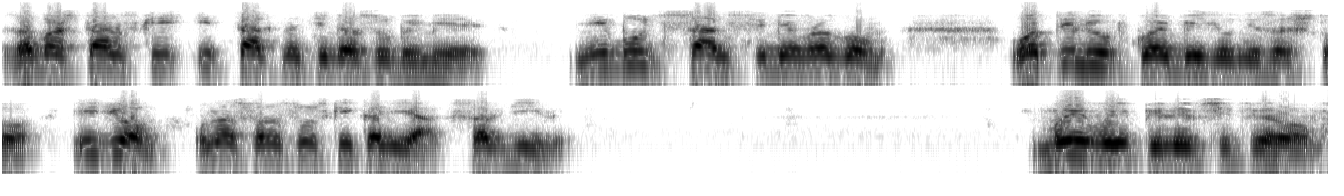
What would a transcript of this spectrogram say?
Забаштанский и так на тебя зубы имеет. Не будь сам себе врагом. Вот и Любку обидел ни за что. Идем, у нас французский коньяк, сардины». Мы выпили вчетвером.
